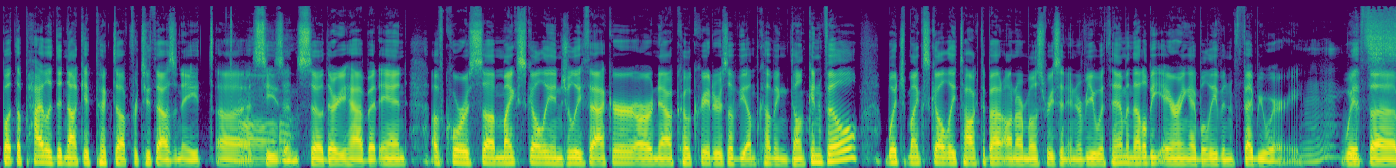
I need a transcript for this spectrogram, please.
but the pilot did not get picked up for 2008 uh, season. So there you have it. And of course, uh, Mike Scully and Julie Thacker are now co-creators of the upcoming Duncanville, which Mike Scully talked about on our most recent interview with him, and that'll be airing, I believe, in February, with uh,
